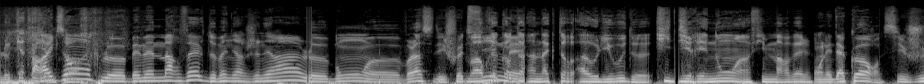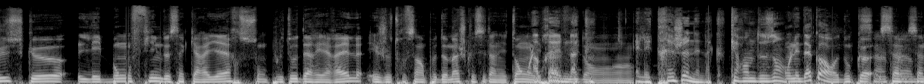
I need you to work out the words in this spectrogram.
le 4 Par exemple, euh, ben même Marvel de manière générale. Euh, bon, voilà, c'est des chouettes bon, films. Après, quand t'as un acteur à Hollywood, qui dirait non à un film Marvel? On est d'accord. C'est juste que les bons films de sa carrière sont plutôt derrière elle et je trouve ça un peu dommage que ces derniers temps on Après, elle, pas dans... elle est très jeune, elle n'a que 42 ans. On est d'accord, donc euh, ça, ça,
